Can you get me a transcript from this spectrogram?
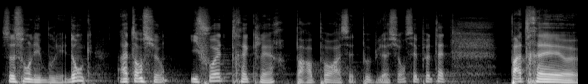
ce sont les boulets. Donc attention, il faut être très clair par rapport à cette population. C'est peut-être pas très, euh,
